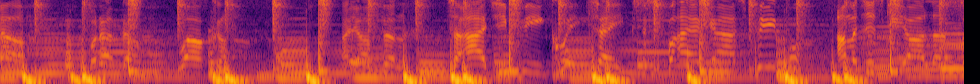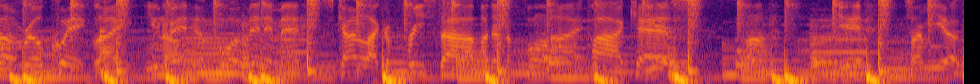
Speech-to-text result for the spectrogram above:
Yo, what up though? Welcome. How y'all feeling? To IGP Quick Takes. Inspire God's people. I'ma just give y'all a little something real quick. Like, you know, been here for a minute, man. It's kinda like a freestyle, but in the form of a podcast. Uh, yeah, turn me up.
